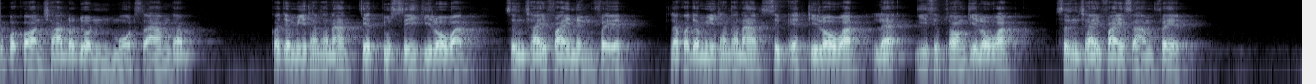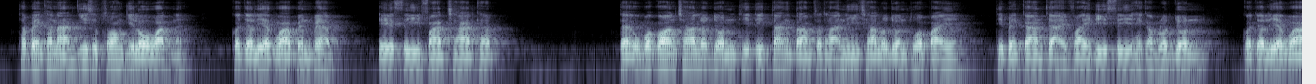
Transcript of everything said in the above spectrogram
อุปกรณ์ชาร์จรถยนต์โหมด 3 ครับ ก็จะมีทั้งขนาด 7.4 กิโลวัตต์ ซึ่งใช้ไฟ 1 เฟส แล้วก็จะมีทั้งขนาด 11 กิโลวัตต์ และ 22 กิโลวัตต์ ซึ่งใช้ไฟ 3 เฟส ถ้าเป็นขนาด 22 กิโลวัตต์เนี่ย ก็จะเรียกว่าเป็นแบบ AC Fast Charge ครับ แต่อุปกรณ์ชาร์จรถยนต์ที่ติดตั้งตามสถานีชาร์จรถยนต์ทั่วไป ที่เป็นการจ่ายไฟ DC ให้กับรถยนต์ ก็จะเรียกว่า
